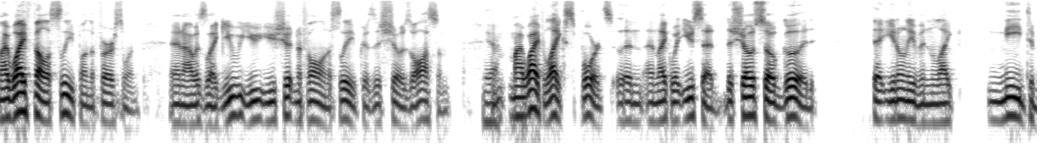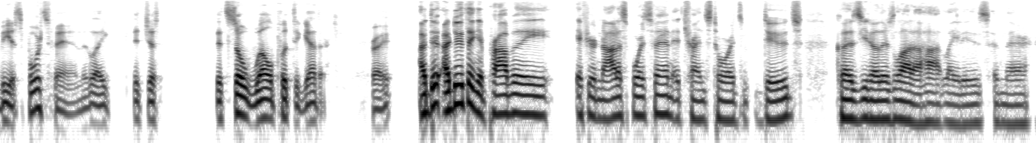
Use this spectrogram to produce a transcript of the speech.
my wife fell asleep on the first one, and I was like, "You you you shouldn't have fallen asleep because this show is awesome." Yeah. My wife likes sports, and and like what you said, the show's so good that you don't even like need to be a sports fan. Like it just it's so well put together, right? I do I do think it probably if you're not a sports fan, it trends towards dudes because you know there's a lot of hot ladies in there.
